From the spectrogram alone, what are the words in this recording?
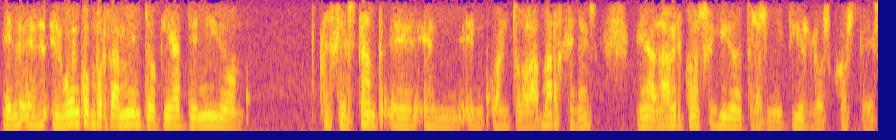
el, buen comportamiento que ha tenido el Gestamp eh, en, cuanto a márgenes, eh, al haber conseguido transmitir los costes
